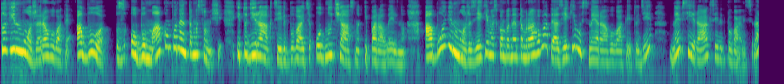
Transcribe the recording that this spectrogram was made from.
то він може реагувати або з обома компонентами суміші, і тоді реакції відбуваються одночасно і паралельно, або він може з якимось компонентом реагувати, а з якимось не реагувати. І тоді не всі реакції відбуваються. Да?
